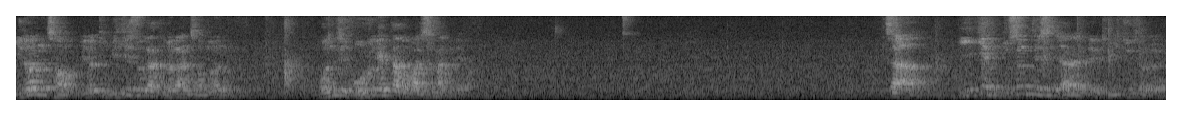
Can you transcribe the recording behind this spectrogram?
이런 점, 이렇게 미지수가 들어간 점은 뭔지 모르겠다고 하시면 안 돼요. 자, 이게 무슨 뜻인지 알아야 돼요. 이렇게 미주소를.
